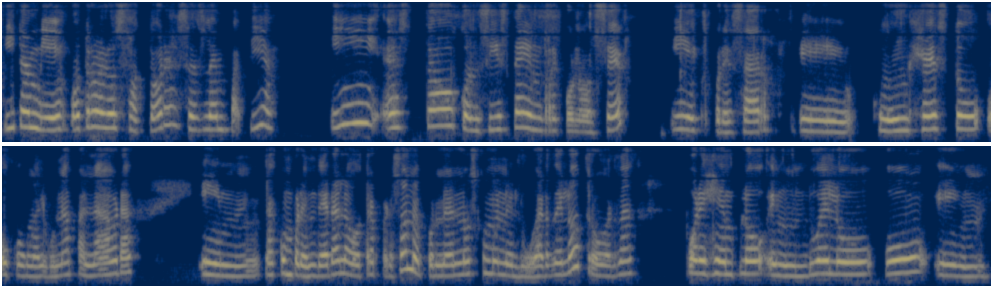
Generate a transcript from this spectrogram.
Y también otro de los factores es la empatía. Y esto consiste en reconocer y expresar eh, con un gesto o con alguna palabra eh, a comprender a la otra persona, ponernos como en el lugar del otro, ¿verdad? Por ejemplo, en un duelo o en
